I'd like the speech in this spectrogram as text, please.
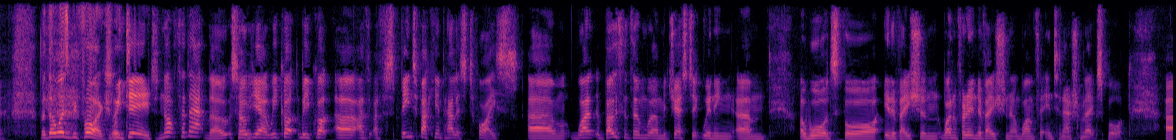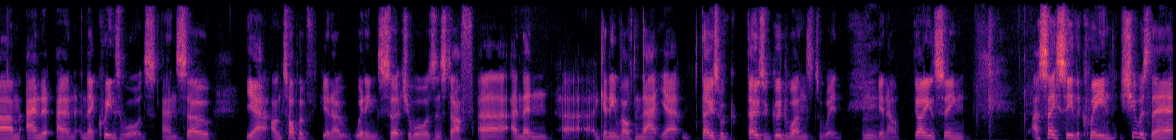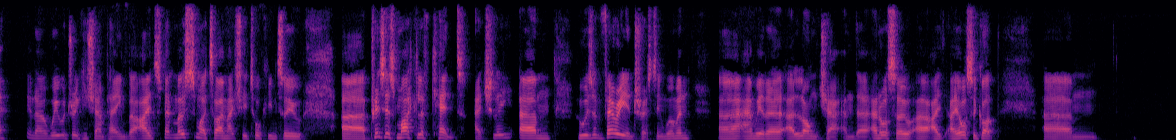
but that was before actually. We did not for that though. So yeah, we got we've got. Uh, I've, I've been to Buckingham Palace twice. Um, one, both of them were Majestic winning um, awards for innovation, one for innovation and one for international export, um, and, and and they're Queen's awards. And so, yeah, on top of you know winning search awards and stuff, uh, and then uh, getting involved in that, yeah, those were those are good ones to win. Mm. You know, going and seeing. I say see the Queen. She was there. You know, we were drinking champagne, but I spent most of my time actually talking to uh, Princess Michael of Kent, actually, um, who was a very interesting woman, uh, and we had a, a long chat. And uh, and also, uh, I, I also got um,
